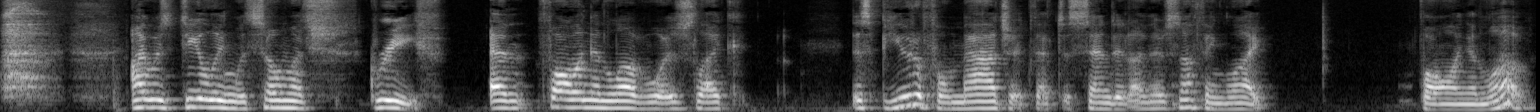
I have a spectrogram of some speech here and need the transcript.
I was dealing with so much grief, and falling in love was like this beautiful magic that descended. And there's nothing like falling in love.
